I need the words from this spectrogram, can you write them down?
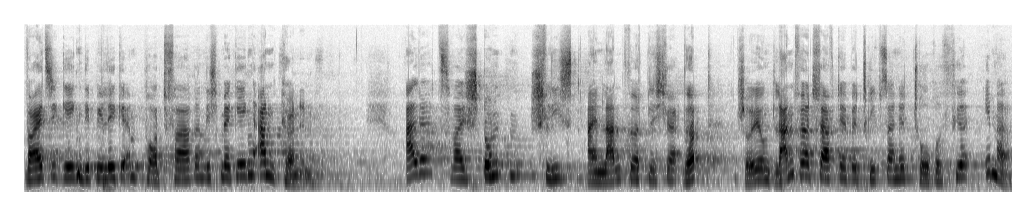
weil sie gegen die billige Importware nicht mehr gegen ankönnen. Alle zwei Stunden schließt ein landwirtlicher, wird, Entschuldigung, landwirtschaftlicher Betrieb seine Tore für immer.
